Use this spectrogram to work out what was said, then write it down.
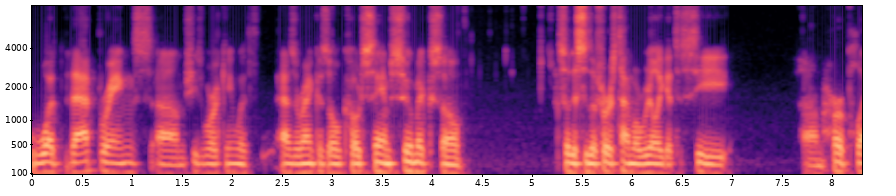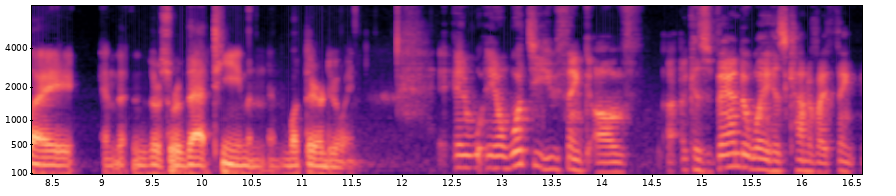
what that brings. Um, she's working with Azarenka's old coach Sam Sumyk, so so this is the first time we'll really get to see um, her play and, they're sort of that team and, and what they're doing. And you know, what do you think of? Because uh, Vandeweghe has kind of, I think,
